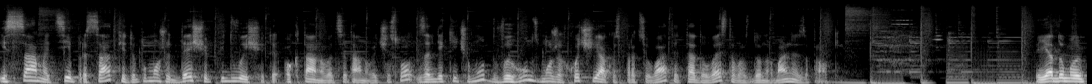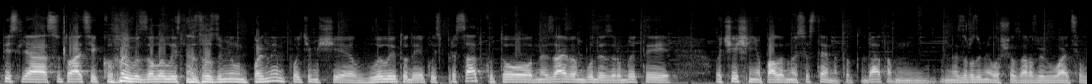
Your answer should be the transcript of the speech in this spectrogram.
І саме ці присадки допоможуть дещо підвищити октанове цетанове число, завдяки чому двигун зможе хоч якось працювати та довести вас до нормальної заправки. Я думаю, після ситуації, коли ви залились незрозумілим пальним, потім ще влили туди якусь присадку, то не зайвим буде зробити очищення паливної системи. Тобто, да, там незрозуміло, що зараз відбувається в,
